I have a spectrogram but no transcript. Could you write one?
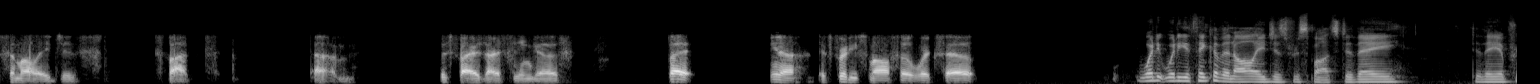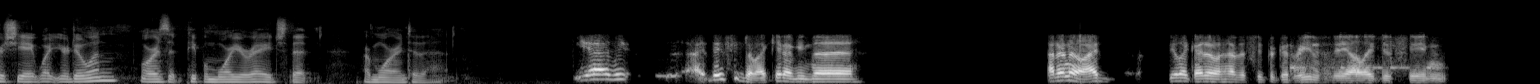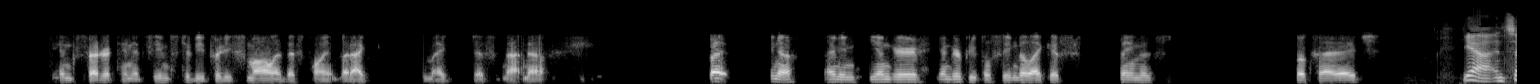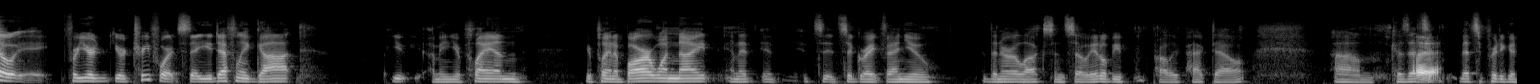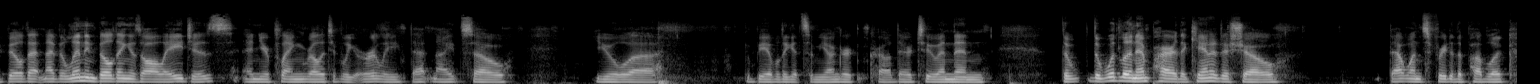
some all ages spots, um, as far as our scene goes. But you know, it's pretty small, so it works out. What do, what do you think of an all ages response? Do they do they appreciate what you're doing, or is it people more your age that are more into that? Yeah, we I, they seem to like it. I mean, the I don't know. I feel like I don't have a super good read of the all ages scene in Fredericton. It seems to be pretty small at this point, but I might just not know. But you know, I mean, younger younger people seem to like us, same as folks our age. Yeah, and so eh, for your your Treefort stay, you definitely got you. I mean, you're playing you're playing a bar one night, and it, it it's it's a great venue, the Neurolux, and so it'll be probably packed out because that's Oh, yeah. a, that's a pretty good bill that night. The Linen Building is all ages, and you're playing relatively early that night, so you'll uh, you'll be able to get some younger crowd there too. And then the the Woodland Empire, the Canada show, that one's free to the public,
